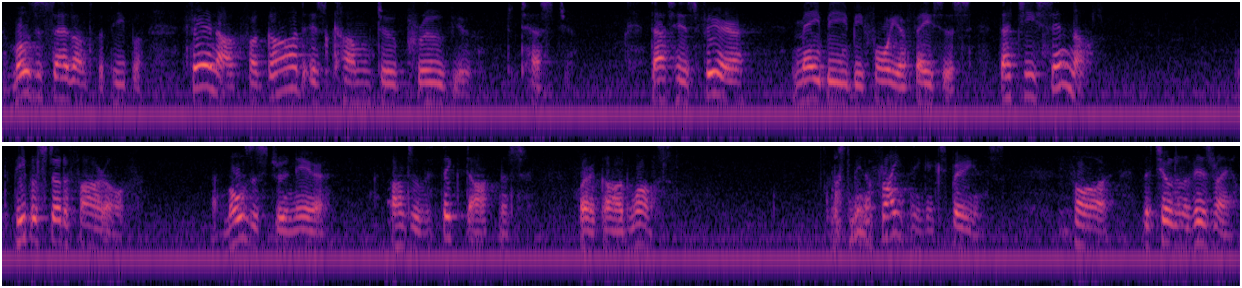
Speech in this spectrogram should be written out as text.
And Moses said unto the people, Fear not, for God is come to prove you, to test you, that his fear may be before your faces, that ye sin not. And the people stood afar off, and Moses drew near unto the thick darkness where God was. It must have been a frightening experience for the children of Israel.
